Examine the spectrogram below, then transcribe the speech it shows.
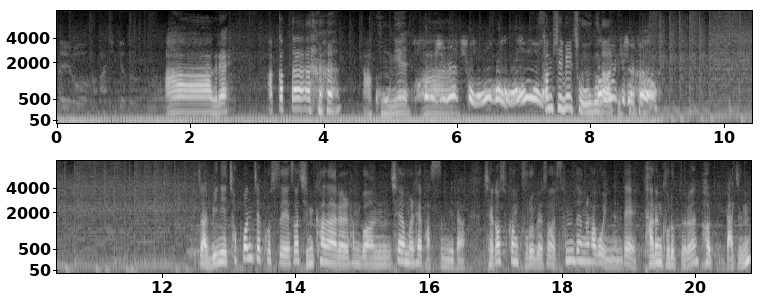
차이로 아쉽게도 아 그래 아깝다 아 01. 아 31초 59. 31초 59 아, 왜 나왔대? 자 미니 첫 번째 코스에서 짐카나를 한번 체험을 해봤습니다 제가 속한 그룹에서 3등을 하고 있는데 다른 그룹들은 더 낮은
